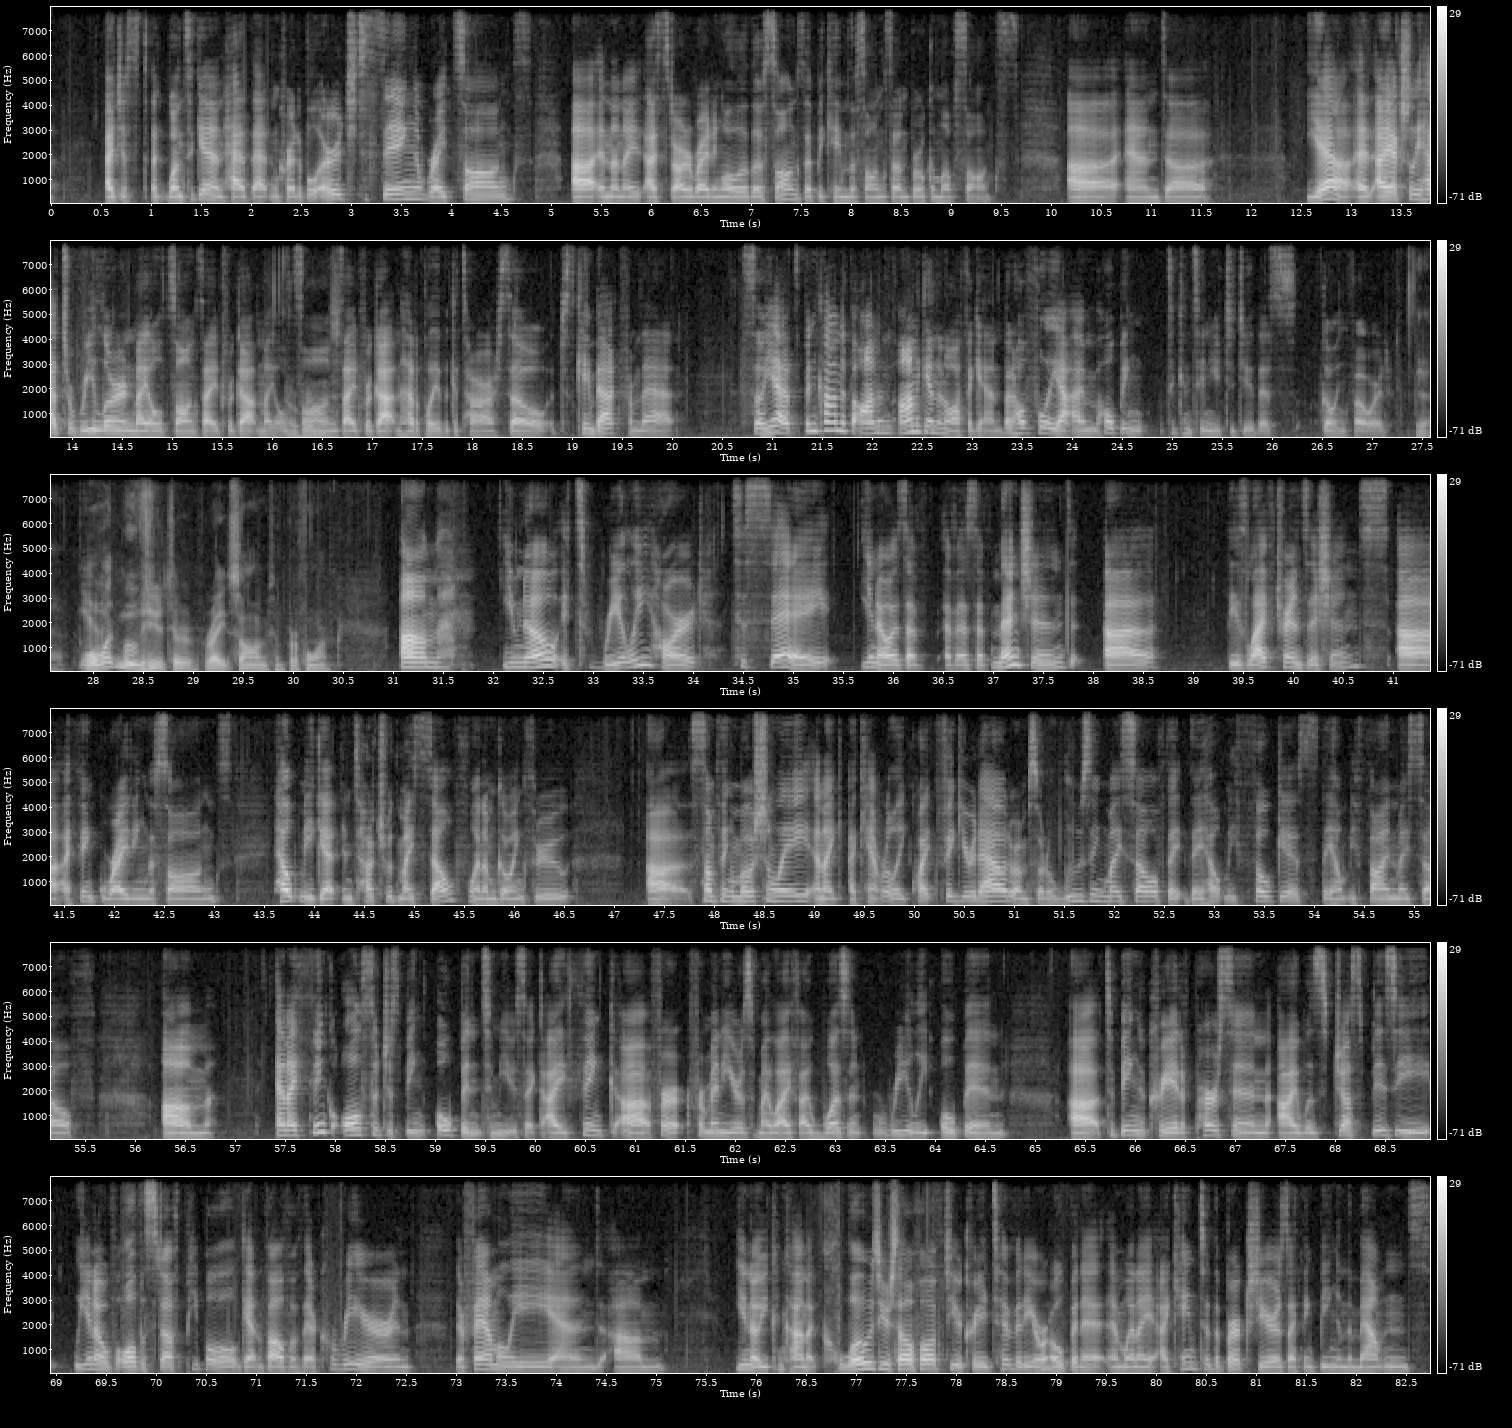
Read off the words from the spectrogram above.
I just, uh, once again, had that incredible urge to sing, write songs. Uh, and then I, I started writing all of those songs that became the songs on Broken Love Songs. Uh, and uh, yeah, and I actually had to relearn my old songs. I had forgotten my old songs. I had forgotten how to play the guitar. So it just came back from that. So yeah, it's been kind of on and on again and off again. But hopefully, I- I'm hoping to continue to do this going forward. Yeah. Yeah. Well, what moves you to write songs and perform? Um, you know, it's really hard to say. You know, as I've as I've mentioned, uh, these life transitions. Uh, I think writing the songs help me get in touch with myself when I'm going through uh, something emotionally and I, I can't really quite figure it out or I'm sort of losing myself. They, they help me focus, they help me find myself. Um, and I think also just being open to music. I think uh, for, for many years of my life, I wasn't really open uh, to being a creative person. I was just busy, you know, of all the stuff people get involved with their career and their family and um, you know, you can kind of close yourself off to your creativity or open it. And when I, I came to the Berkshires, I think being in the mountains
